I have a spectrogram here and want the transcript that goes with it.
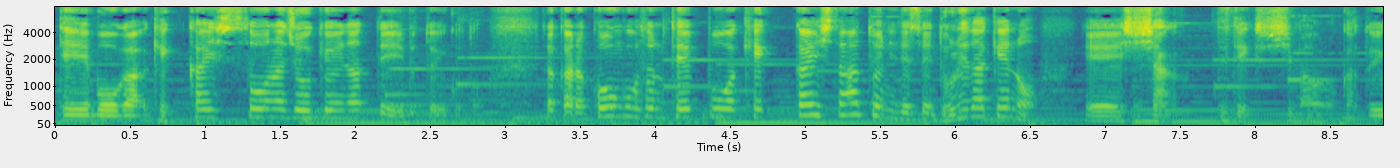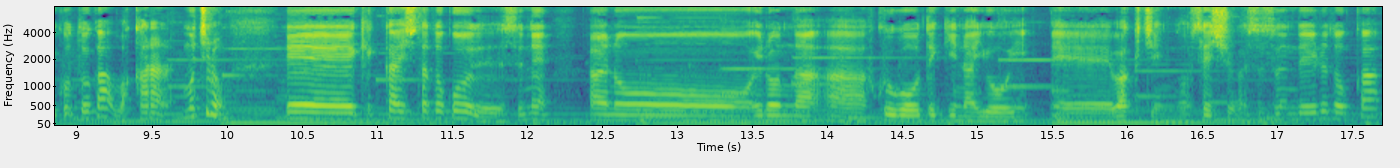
堤防が決壊しそうな状況になっているということ。だから今後その鉄砲が決壊した後にですね、どれだけの、えー、死者が出てしまうのかということがわからない。もちろん、えー、決壊したところでですね、あのー、いろんなあ複合的な要因、えー、ワクチンの接種が進んでいるとか、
